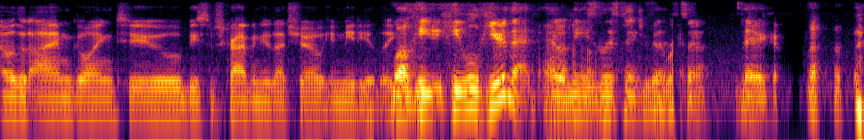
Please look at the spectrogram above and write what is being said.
that I'm going to be subscribing to that show immediately. Well, he he will hear that Uh, when he's listening to do this. So there you go.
